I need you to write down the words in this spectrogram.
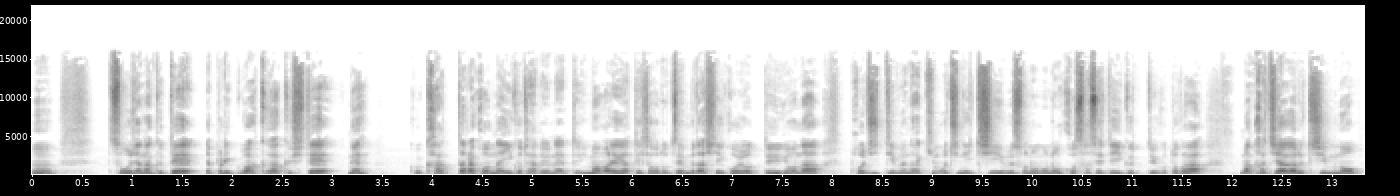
うん、そうじゃなくて、やっぱりワクワクして、ね、これ勝ったらこんないいことやるよねって、今までやってきたことを全部出していこうよっていうようなポジティブな気持ちにチームそのものをこうさせていくっていうことが、まあ、勝ち上がるチームの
